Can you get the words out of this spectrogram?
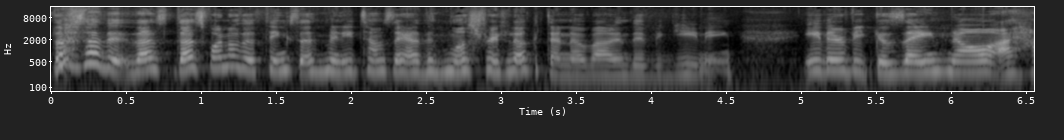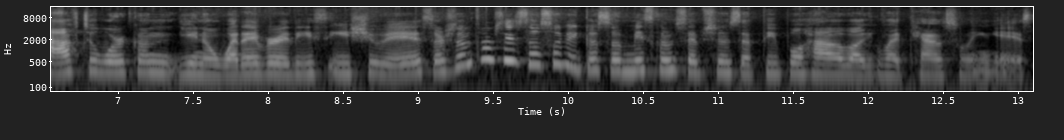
those are the, that's that's one of the things that many times they are the most reluctant about in the beginning either because they know I have to work on, you know, whatever this issue is, or sometimes it's also because of misconceptions that people have about what counseling is.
